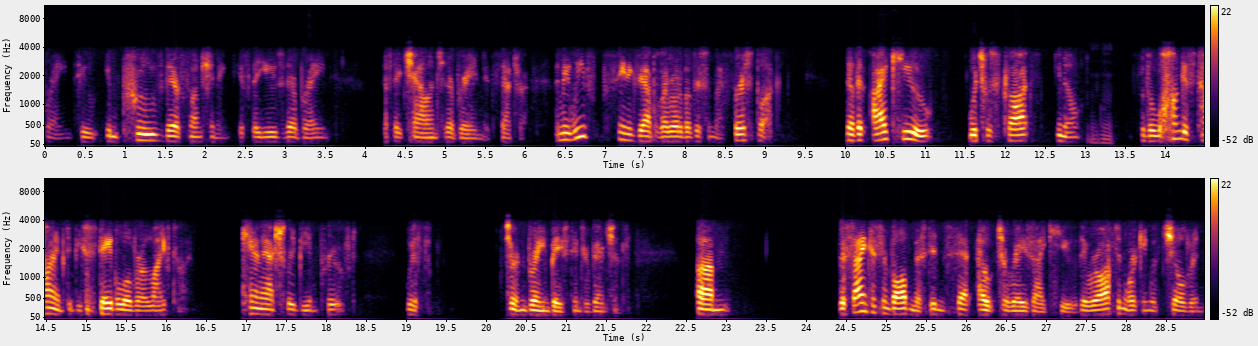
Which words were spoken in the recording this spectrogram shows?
brain to improve their functioning if they use their brain if they challenge their brain, etc. I mean, we've seen examples. I wrote about this in my first book. You know that IQ, which was thought, you know, mm-hmm. for the longest time to be stable over a lifetime, can actually be improved with certain brain-based interventions. Um, the scientists involved in this didn't set out to raise IQ. They were often working with children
